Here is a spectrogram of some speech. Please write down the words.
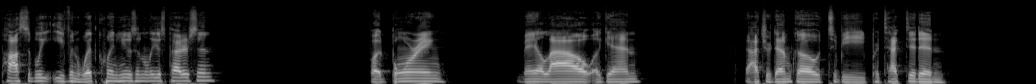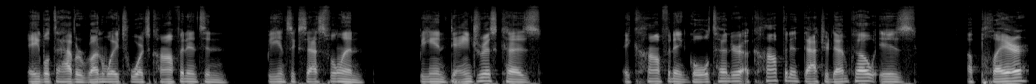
possibly even with Quinn Hughes and Elias Pettersson. But boring may allow, again, Thatcher Demko to be protected and able to have a runway towards confidence and being successful and being dangerous because a confident goaltender, a confident Thatcher Demko is a player,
